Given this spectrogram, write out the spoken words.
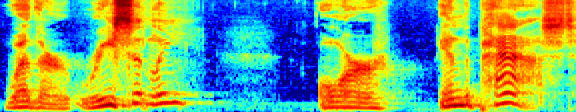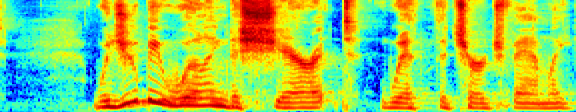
whether recently or in the past, would you be willing to share it with the church family?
